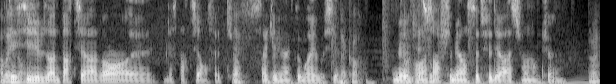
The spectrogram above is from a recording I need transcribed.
Ouais, Après, si j'ai besoin de partir avant, euh, ils me laissent partir, en fait. Yes, C'est ça qui est bien avec le Brave aussi. D'accord. Mais pour l'instant, je suis bien dans cette fédération. Donc, euh, Ouais.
